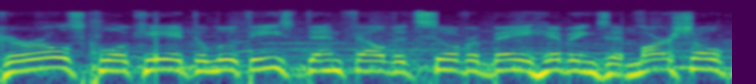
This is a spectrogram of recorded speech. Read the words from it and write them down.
Girls, Cloquet at Duluth East, Denfeld at Silver Bay, Hibbings at Marshall.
